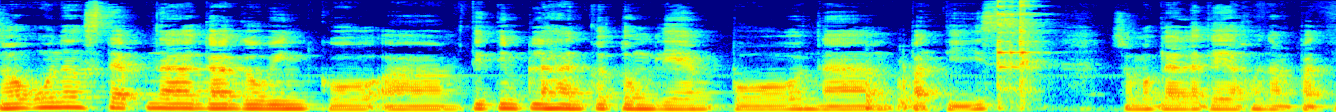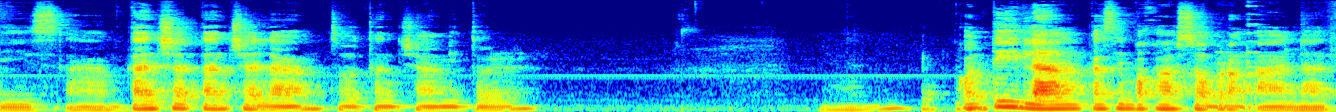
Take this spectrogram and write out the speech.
So ang unang step na gagawin ko, um, titimplahan ko tong liempo ng patis. So, maglalagay ako ng patis. Um, tansya-tansya lang. So, tansyameter. Ayan. Konti lang kasi baka sobrang alat.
